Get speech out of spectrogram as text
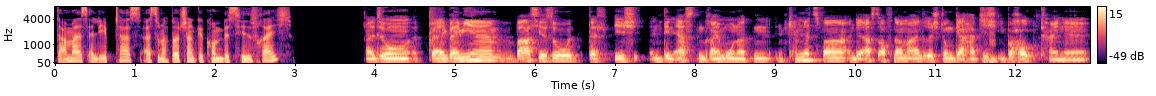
damals erlebt hast, als du nach Deutschland gekommen bist, hilfreich? Also bei, bei mir war es ja so, dass ich in den ersten drei Monaten in Chemnitz war, in der Erstaufnahmeeinrichtung, da hatte ich mhm. überhaupt keine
